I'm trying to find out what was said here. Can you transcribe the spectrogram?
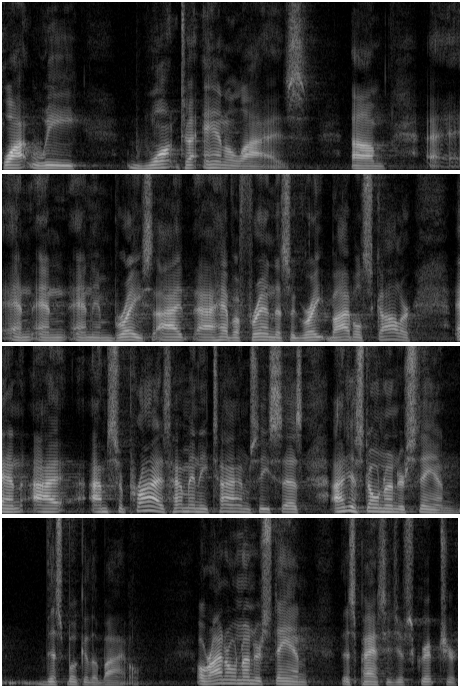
what we want to analyze um, and, and, and embrace. I, I have a friend that's a great Bible scholar, and I, I'm surprised how many times he says, I just don't understand this book of the Bible, or I don't understand this passage of Scripture.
